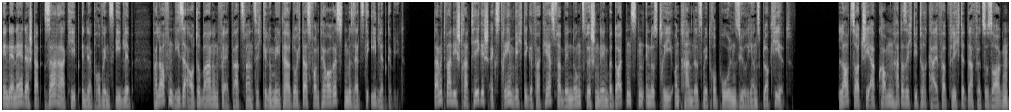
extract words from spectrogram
In der Nähe der Stadt Sarakib in der Provinz Idlib verlaufen diese Autobahnen für etwa 20 Kilometer durch das von Terroristen besetzte Idlib-Gebiet. Damit war die strategisch extrem wichtige Verkehrsverbindung zwischen den bedeutendsten Industrie- und Handelsmetropolen Syriens blockiert. Laut Sochi-Abkommen hatte sich die Türkei verpflichtet, dafür zu sorgen,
